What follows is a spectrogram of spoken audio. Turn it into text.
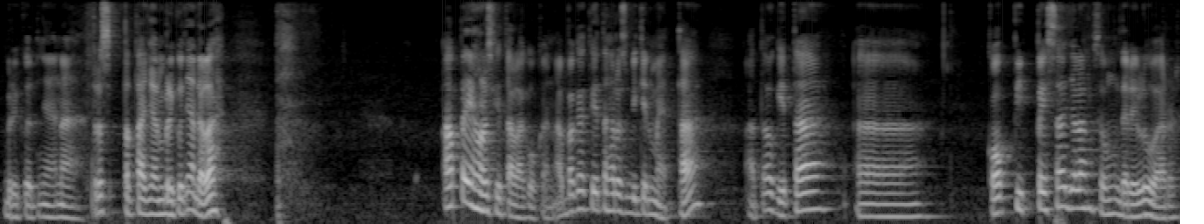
berikutnya. Nah, terus pertanyaan berikutnya adalah apa yang harus kita lakukan? Apakah kita harus bikin meta atau kita uh, copy paste saja langsung dari luar?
